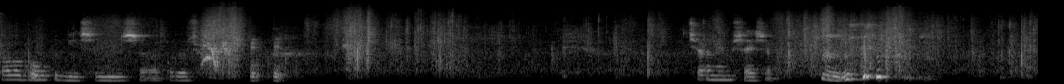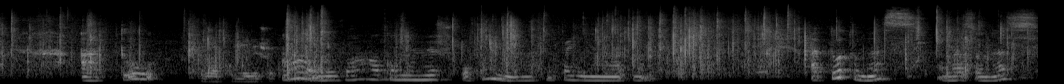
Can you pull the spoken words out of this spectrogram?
слава Богу, побільше, ніж е, кулечок. Чорний мішечок. А тут... Вакуумний мішок. А, ну вакуумный мешок. Понятно, понятно. А тут у нас, у нас, у нас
